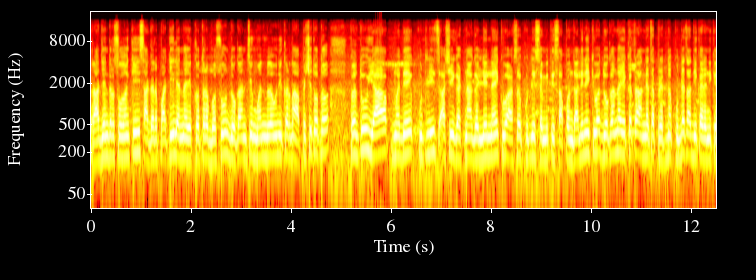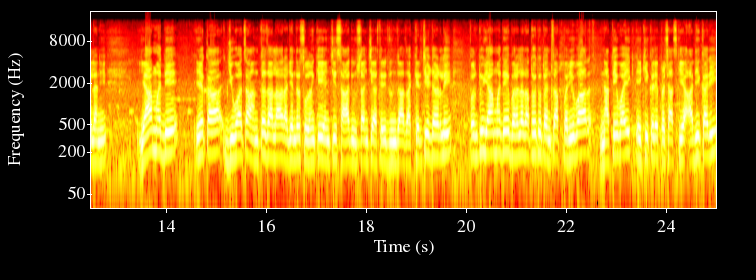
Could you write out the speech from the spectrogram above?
राजेंद्र सोलंकी सागर पाटील यांना एकत्र बसून दोघांची मनमिळवणी करणं अपेक्षित होतं. परंतु यामध्ये कुठलीच अशी घटना घडलेली नाही किंवा असं कुठली समिती स्थापन झाली नाही किंवा दोघांना एकत्र आणण्याचा प्रयत्न कुठल्याच अधिकाऱ्यांनी केला नाही. यामध्ये एका जीवाचा अंत झाला. राजेंद्र सोलंकी यांची सहा दिवसांची असलेली झुंज आज अखेरची ठरली. परंतु यामध्ये भरला जातोय तो त्यांचा परिवार नातेवाईक एकीकडे प्रशासकीय अधिकारी.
